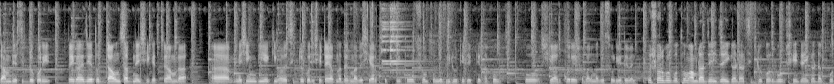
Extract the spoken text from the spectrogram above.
জাম দিয়ে ছিদ্র করি। তো এখানে যেহেতু ডাউন সাদ নেই সেক্ষেত্রে আমরা মেশিন দিয়ে কীভাবে ছিদ্র করি সেটাই আপনাদের মাঝে শেয়ার করছি। তো সম্পূর্ণ ভিডিওটি দেখতে থাকুন ও শেয়ার করে সবার মাঝে ছড়িয়ে দেবেন। তো সর্বপ্রথম আমরা যেই জায়গাটা ছিদ্র করব সেই জায়গাটা কোর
